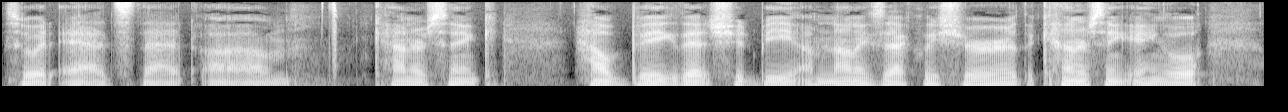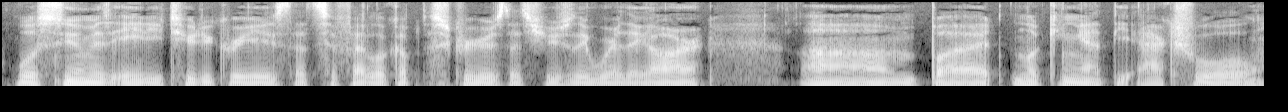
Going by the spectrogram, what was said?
so it adds that um, countersink. How big that should be, I'm not exactly sure. The countersink angle we'll assume is 82 degrees. That's if I look up the screws, that's usually where they are. Um, but looking at the actual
